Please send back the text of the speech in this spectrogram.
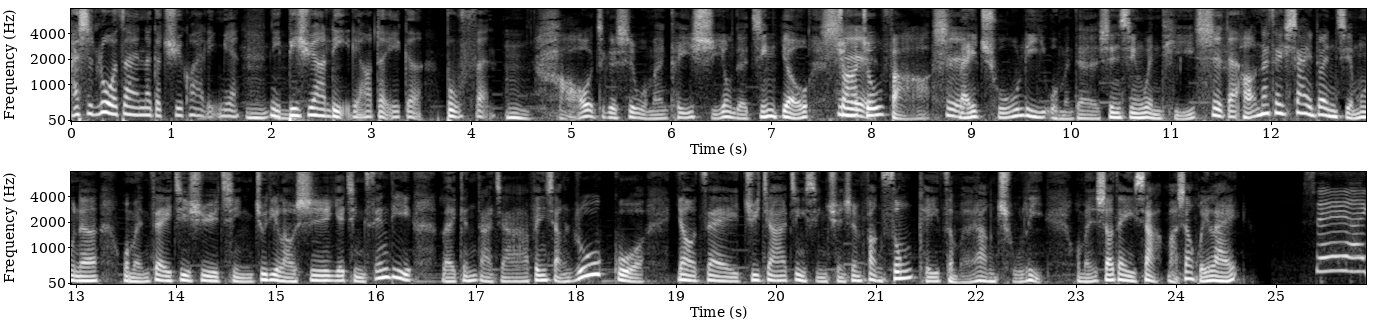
还是落在那个区块里面，嗯，你必须要理疗的一个部分。嗯，好，这个是我们可以使用的精油抓周法，是来处理我们的身心问题。是的，好，那在下一段节目呢，我们再继续请朱迪老师，也请 Sandy 来跟大家分享，如果要在居家进行全身放松，可以怎么样处理？我们稍待一下，马上回来。Say I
